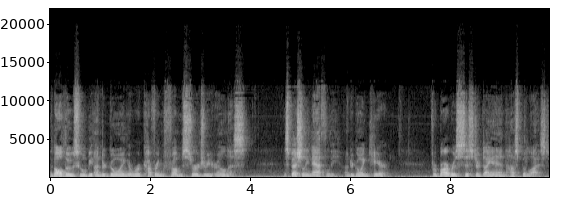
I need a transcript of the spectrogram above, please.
and all those who will be undergoing or recovering from surgery or illness, especially Nathalie undergoing care, for Barbara's sister Diane hospitalized,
